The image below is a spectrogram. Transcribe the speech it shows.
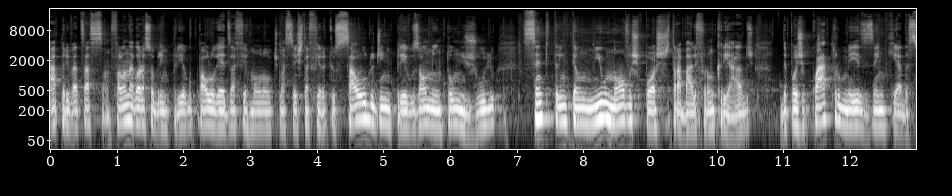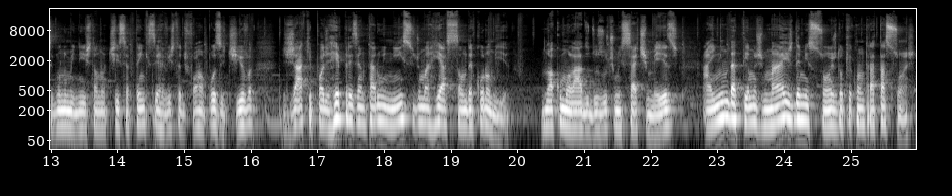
a privatização. Falando agora sobre emprego, Paulo Guedes afirmou na última sexta-feira que o saldo de empregos aumentou em julho, 131 mil novos postos de trabalho foram criados. Depois de quatro meses em queda, segundo o ministro, a notícia tem que ser vista de forma positiva, já que pode representar o início de uma reação da economia. No acumulado dos últimos sete meses, ainda temos mais demissões do que contratações.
